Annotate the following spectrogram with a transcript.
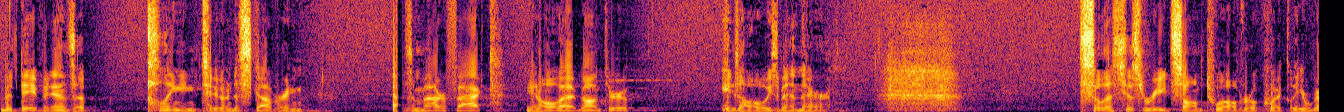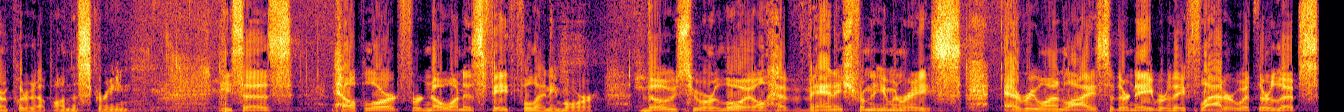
that David ends up clinging to and discovering. As a matter of fact, in all that I've gone through, he's always been there. So let's just read Psalm 12 real quickly. We're going to put it up on the screen. He says, Help, Lord, for no one is faithful anymore. Those who are loyal have vanished from the human race. Everyone lies to their neighbor. They flatter with their lips,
